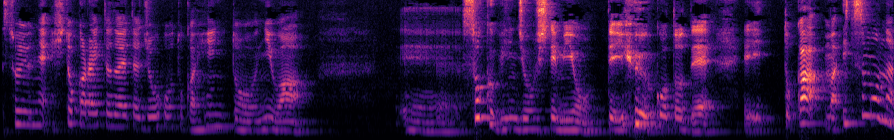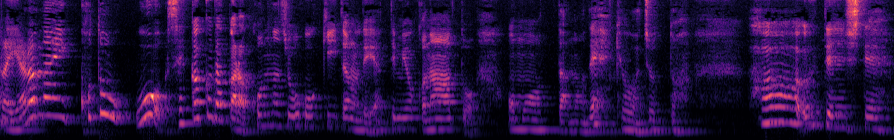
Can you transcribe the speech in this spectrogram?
そういうね人から頂いた情報とかヒントには、えー、即便乗してみようっていうことで、えー、とか、まあ、いつもならやらないことをせっかくだからこんな情報を聞いたのでやってみようかなと思ったので今日はちょっとはあ運転して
